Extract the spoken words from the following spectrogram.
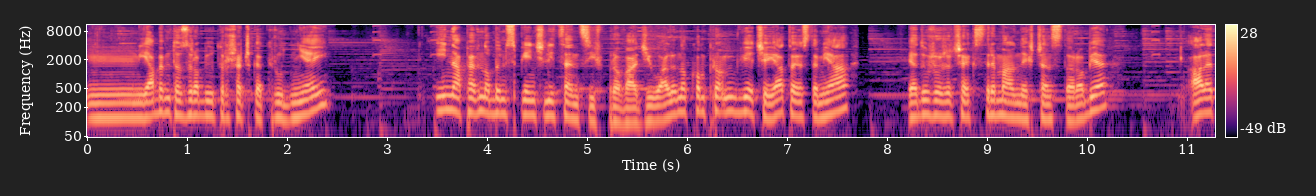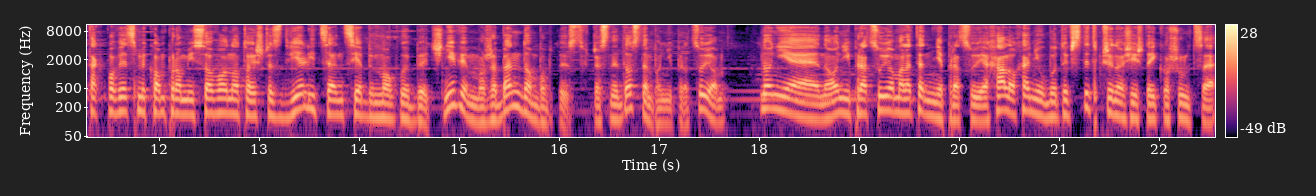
Mm, ja bym to zrobił troszeczkę trudniej i na pewno bym z pięć licencji wprowadził, ale no kompromis, wiecie, ja to jestem ja, ja dużo rzeczy ekstremalnych często robię, ale tak powiedzmy kompromisowo, no to jeszcze z dwie licencje by mogły być. Nie wiem, może będą, bo to jest wczesny dostęp, oni pracują. No nie, no oni pracują, ale ten nie pracuje. Halo Heniu, bo ty wstyd przynosisz tej koszulce.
